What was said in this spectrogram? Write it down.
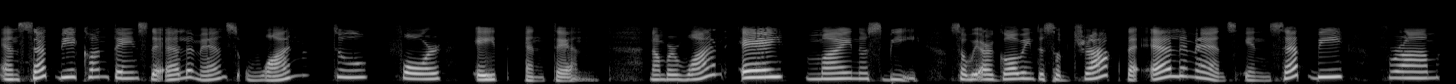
And set B contains the elements 1, 2, 4, 8, and 10. Number 1, A minus B. So we are going to subtract the elements in set B from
